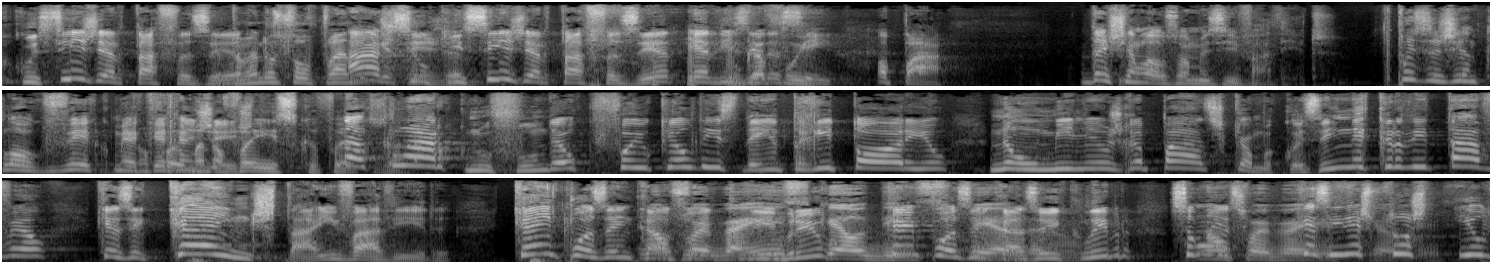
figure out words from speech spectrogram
que o Kissinger está a fazer... Eu também não sou fã do Acho que Kissinger. o Kissinger está a fazer é dizer assim, opá, deixem lá os homens invadir. Depois a gente logo vê como é Não que foi- arranja mas não foi isto. isso que foi Não, acusado. claro que no fundo é o que foi o que ele disse. Deem território, não humilhem os rapazes, que é uma coisa inacreditável. Quer dizer, quem está a invadir, quem pôs em causa o foi equilíbrio, que ele quem disse, pôs em causa o equilíbrio, são Não esses. foi bem Quer dizer, as pessoas, eu,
